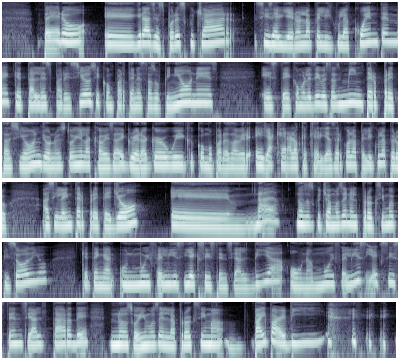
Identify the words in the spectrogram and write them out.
Pero eh, gracias por escuchar. Si se vieron la película, cuéntenme qué tal les pareció, si comparten estas opiniones. Este, como les digo, esta es mi interpretación. Yo no estoy en la cabeza de Greta Gerwig como para saber ella qué era lo que quería hacer con la película, pero así la interpreté yo. Eh, nada, nos escuchamos en el próximo episodio que tengan un muy feliz y existencial día o una muy feliz y existencial tarde. Nos oímos en la próxima. Bye Barbie.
